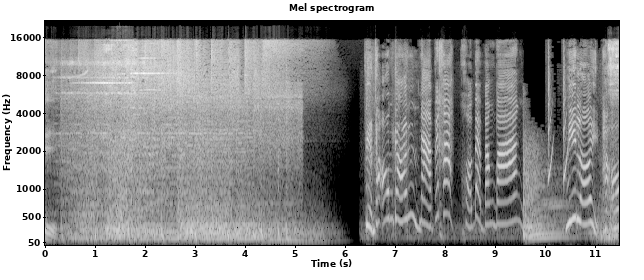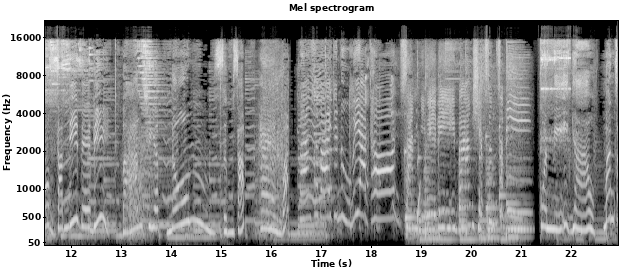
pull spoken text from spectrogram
ดี เปลี่ยนผ้าอ้อมกัน หนาไปค่ะ ขอแบบบางนี่เลยผ้าอ้อมซันนี่เบบี้บางเฉียบนุ่ม ซึมซับแห้งวับ ๆ บางสบายจนหนูไม่อยาก มีเบบี้บางเฉียบซึมซับดีวันนี้อีกยาว มั่นใจ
